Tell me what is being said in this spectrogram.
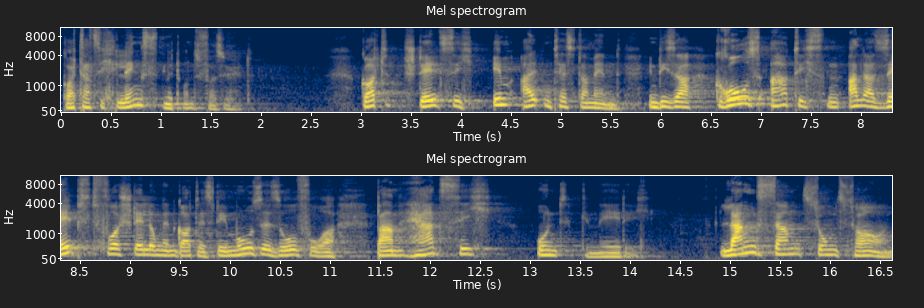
Gott hat sich längst mit uns versöhnt. Gott stellt sich im Alten Testament in dieser großartigsten aller Selbstvorstellungen Gottes, dem Mose so vor, barmherzig und gnädig langsam zum Zorn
